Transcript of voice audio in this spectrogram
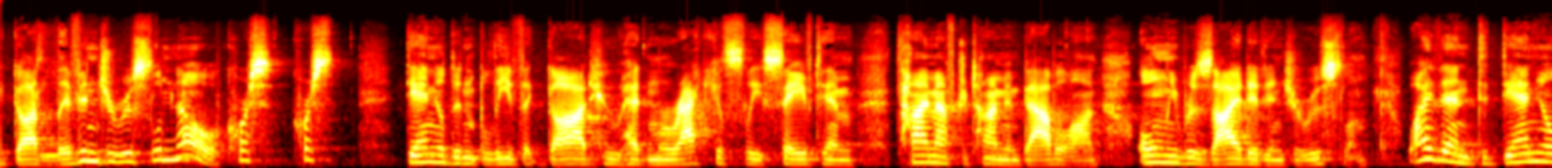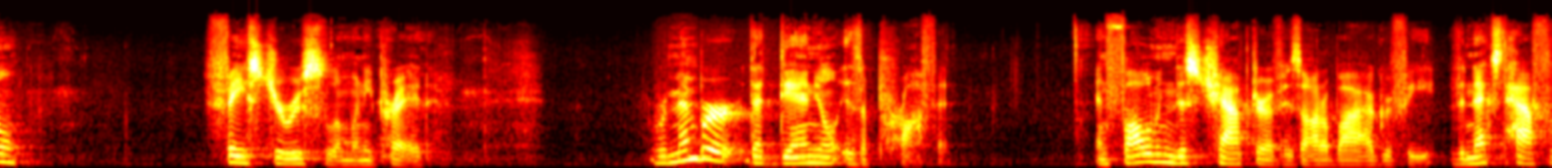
did God live in Jerusalem? No, of course, of course. Daniel didn't believe that God, who had miraculously saved him time after time in Babylon, only resided in Jerusalem. Why then did Daniel face Jerusalem when he prayed? Remember that Daniel is a prophet. And following this chapter of his autobiography, the next half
